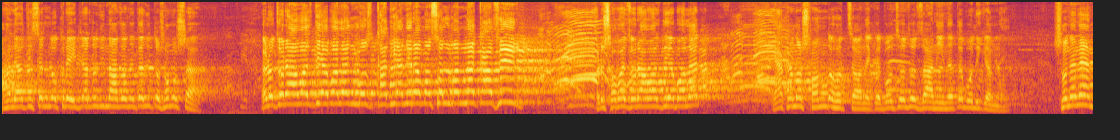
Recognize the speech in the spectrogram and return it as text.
আহলে হাদিসের লোকরা এইটা যদি না জানে, তাহলে তো সমস্যা। একটু জোরে আওয়াজ দিয়ে বলেন কাদিয়ানিরা মুসলমান না কাফির? একটু সবাই জোরে আওয়াজ দিয়ে বলেন। এখনও সন্দেহ হচ্ছে অনেকের বলছে যে জানি না, তো বলি কেমনে? শুনে নেন,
